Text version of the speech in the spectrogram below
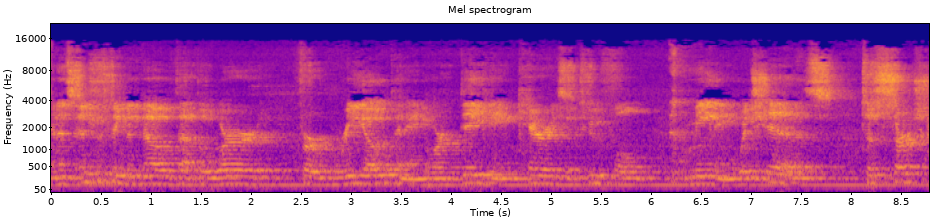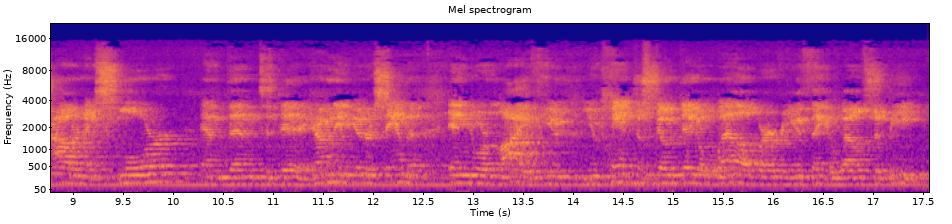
And it's interesting to note that the word for reopening or digging carries a twofold meaning, which is to search out and explore and then to dig. How many of you understand that in your life you, you can't just go dig a well wherever you think a well should be?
